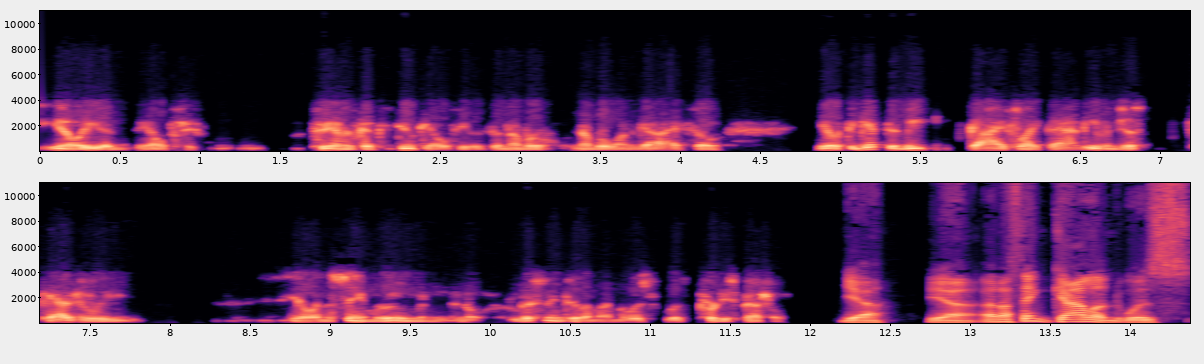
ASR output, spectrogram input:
you know he had you know 352 kills. He was the number number one guy. So you know to get to meet guys like that, even just casually, you know, in the same room and, and listening to them, I mean, was was pretty special. Yeah, yeah, and I think Galland was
